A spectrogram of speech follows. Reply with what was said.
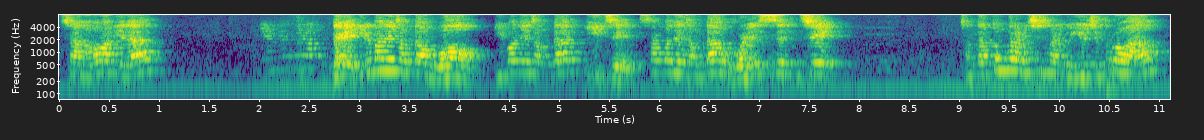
자 넘어갑니다. 네 1번의 정답 워. 2번의 정답 이지 3번의 정답 월슨지 정답 동그라미 치지 말고 이유진 풀어와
